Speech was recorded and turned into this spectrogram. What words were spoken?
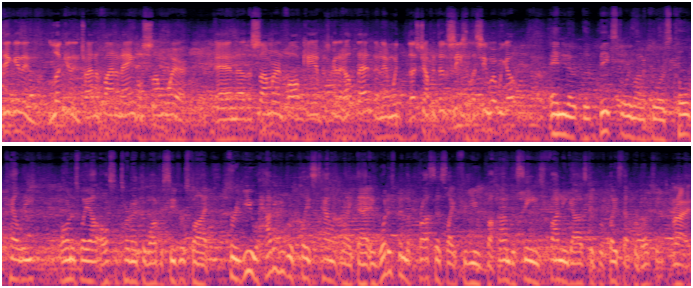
digging and looking and trying to find an angle somewhere. And uh, the summer and fall camp is going to help that. And then we, let's jump into the season. Let's see where we go. And you know the big storyline, of course, Cole Kelly on his way out, also turning at the wide receiver spot. For you, how do you replace talent like that, and what has been the process like for you behind the scenes, finding guys to replace that production? Right.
